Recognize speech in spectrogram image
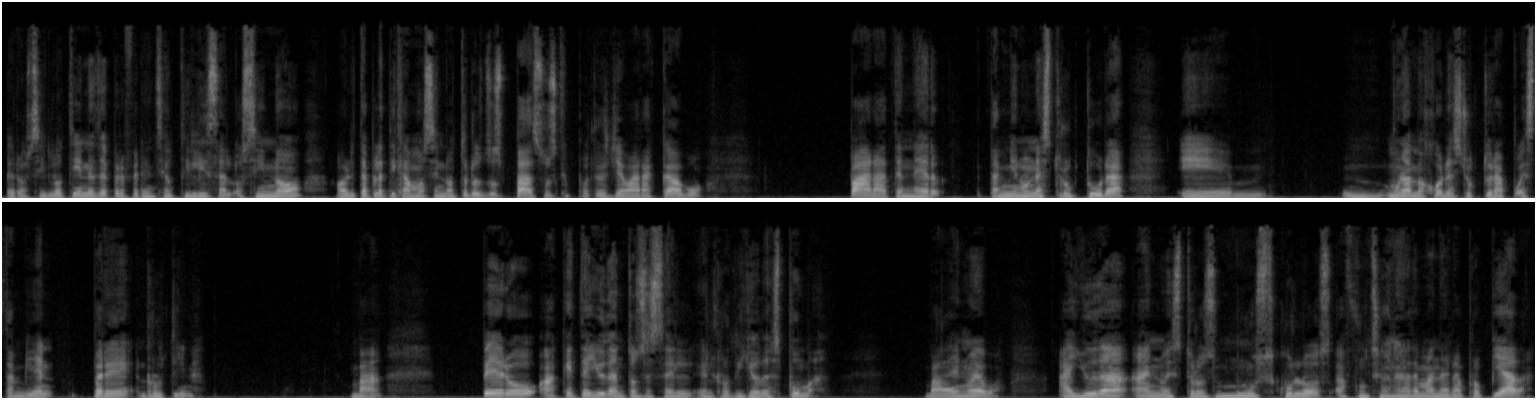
Pero si lo tienes de preferencia, utilízalo. Si no, ahorita platicamos en otros dos pasos que puedes llevar a cabo para tener también una estructura Mm, una mejor estructura, pues también pre-rutina. ¿Va? Pero ¿a qué te ayuda entonces el, el rodillo de espuma? Va de nuevo. Ayuda a nuestros músculos a funcionar de manera apropiada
